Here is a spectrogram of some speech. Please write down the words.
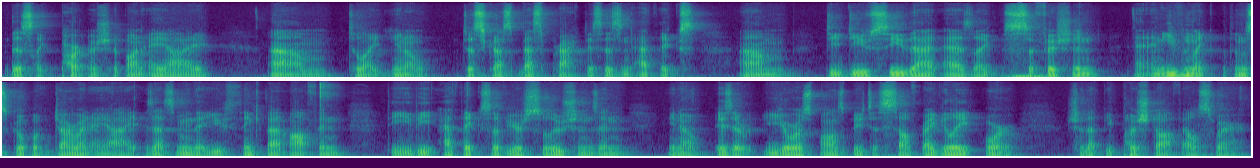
this like partnership on AI um, to like you know discuss best practices and ethics. Um, do, do you see that as like sufficient? And even like within the scope of darwin ai is that something that you think about often the the ethics of your solutions and you know is it your responsibility to self-regulate or should that be pushed off elsewhere?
